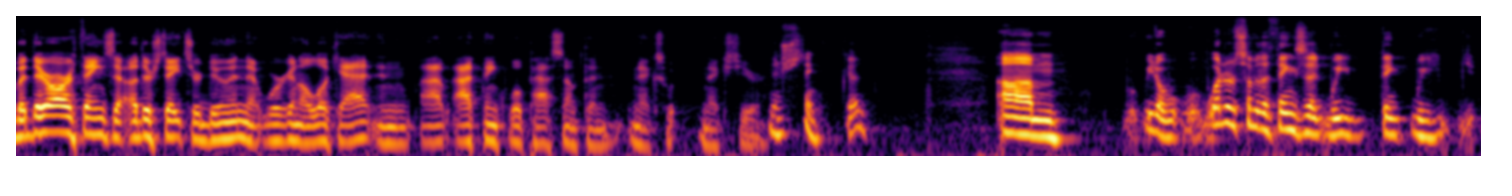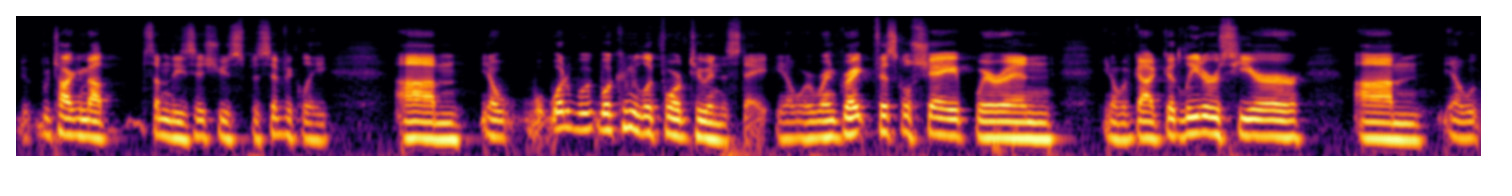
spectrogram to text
But there are things that other states are doing that we're going to look at, and I, I think we'll pass something next next year. Interesting. Good. Um, you know, what are some of the things that we think we we're talking about some of these issues specifically? Um, you know, what, what what can we look forward to in the state? You know, we're, we're in great fiscal shape. We're in, you know, we've got good leaders here. Um, you know,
